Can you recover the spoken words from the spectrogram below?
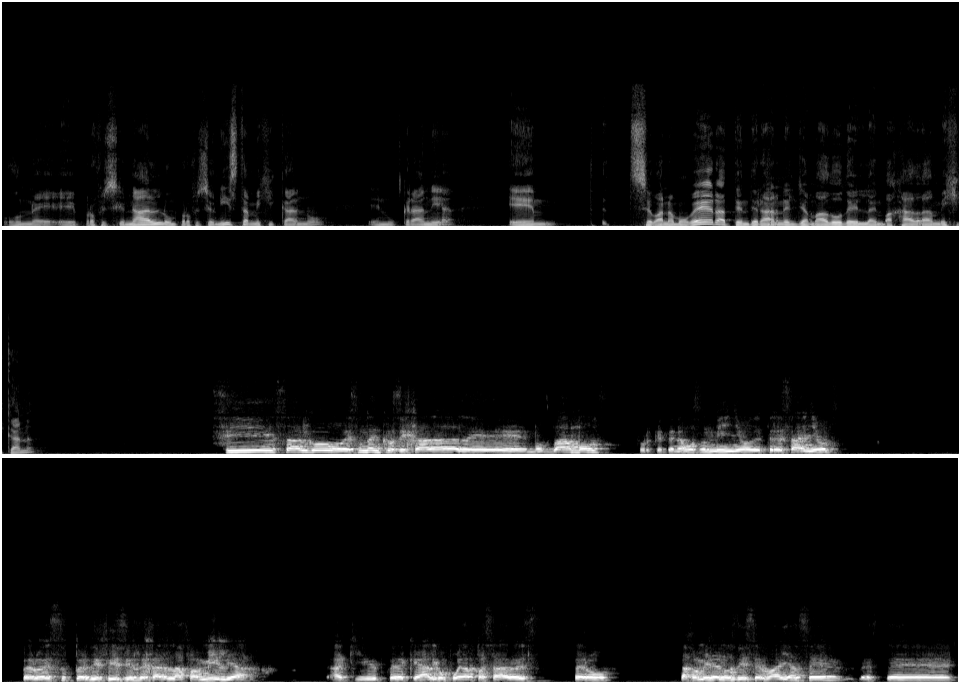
un eh, eh, profesional, un profesionista mexicano en Ucrania. Em, ¿Se van a mover? ¿Atenderán el llamado de la embajada mexicana? Sí, es algo, es una encrucijada de nos vamos porque tenemos un niño de tres años, pero es súper difícil dejar la familia aquí de que algo pueda pasar, es, pero la familia nos dice váyanse, este,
